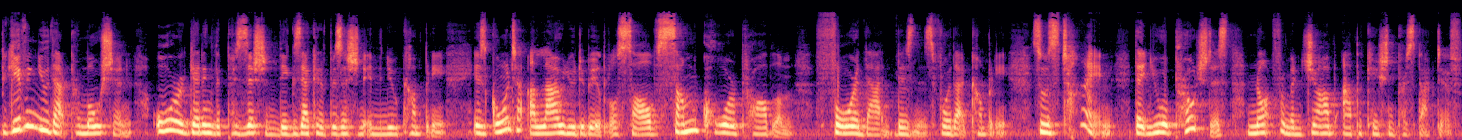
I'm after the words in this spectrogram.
Giving you that promotion or getting the position, the executive position in the new company, is going to allow you to be able to solve some core problem for that business, for that company. So it's time that you approach this not from a job application perspective.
